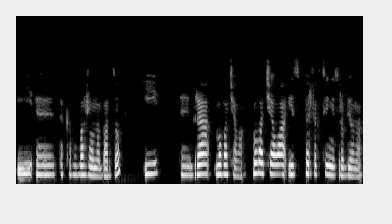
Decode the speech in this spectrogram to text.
i y, taka wyważona bardzo i gra mowa ciała. Mowa ciała jest perfekcyjnie zrobiona.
